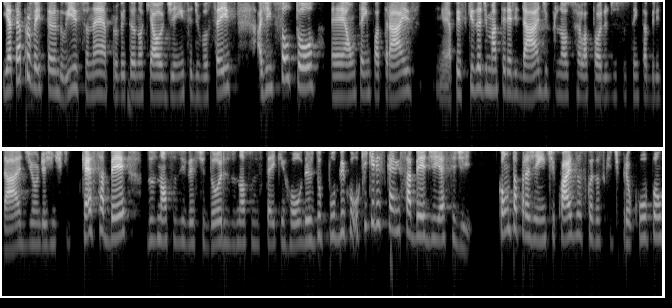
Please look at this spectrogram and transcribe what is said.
E até aproveitando isso, né, aproveitando aqui a audiência de vocês, a gente soltou é, há um tempo atrás é, a pesquisa de materialidade para o nosso relatório de sustentabilidade, onde a gente quer saber dos nossos investidores, dos nossos stakeholders, do público, o que, que eles querem saber de ESG. Conta para gente quais as coisas que te preocupam, o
